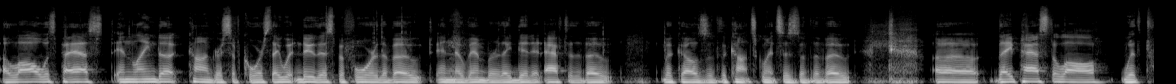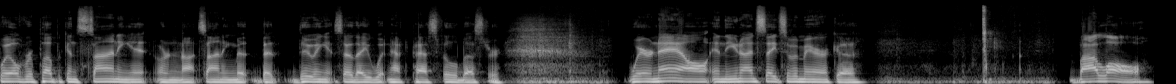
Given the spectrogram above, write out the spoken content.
a law was passed in lame duck Congress, of course. They wouldn't do this before the vote in November, they did it after the vote because of the consequences of the vote. Uh, they passed a law with 12 Republicans signing it, or not signing, but, but doing it so they wouldn't have to pass filibuster. Where now in the United States of America, by law,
